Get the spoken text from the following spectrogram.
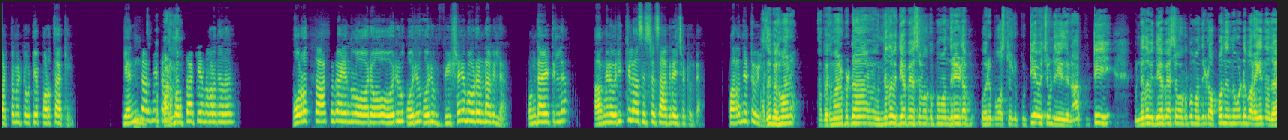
തട്ടമിട്ട് കുട്ടിയെ പുറത്താക്കി. എന്തറിഞ്ഞിട്ടാണ് പുറത്താക്കി എന്ന് പറഞ്ഞത്? പുറത്താക്കുക എന്നുള്ള ഓരോ ഒരു ഒരു ഒരു വിഷയം അവിടെ ഉണ്ടാവില്ല. ഉണ്ടായിട്ടില്ല. അങ്ങനെ ഒരിക്കലും ആ സിസ്റ്റേഴ്സ് ആഗ്രഹിച്ചിട്ടില്ല. പറഞ്ഞിട്ടില്ല അത് ബഹുമാനം ബഹുമാനപ്പെട്ട ഉന്നത വിദ്യാഭ്യാസ വകുപ്പ് മന്ത്രിയുടെ ഒരു പോസ്റ്റ് ഒരു കുട്ടിയെ വെച്ചുകൊണ്ട് ചെയ്തിരുന്നു. ആ കുട്ടി ഉന്നത വിദ്യാഭ്യാസ വകുപ്പ് മന്ത്രിയുടെ ഒപ്പം നിന്നുകൊണ്ട് പറയുന്നത്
